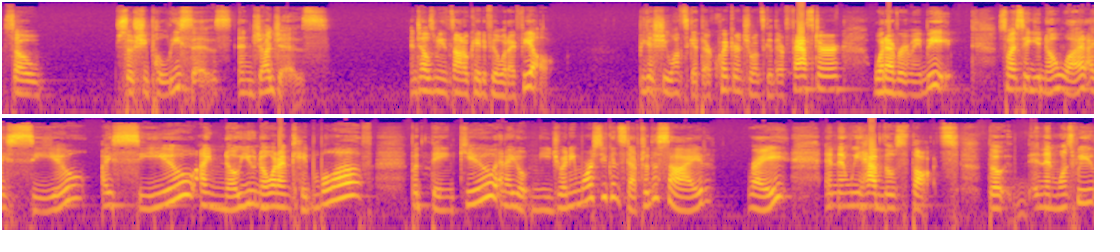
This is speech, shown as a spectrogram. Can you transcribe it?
So so she polices and judges and tells me it's not okay to feel what I feel because she wants to get there quicker and she wants to get there faster, whatever it may be. So I say, you know what? I see you. I see you. I know you know what I'm capable of, but thank you. And I don't need you anymore. So you can step to the side right? And then we have those thoughts. Though and then once we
